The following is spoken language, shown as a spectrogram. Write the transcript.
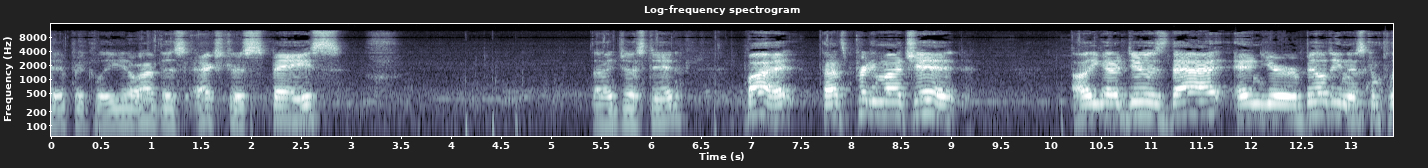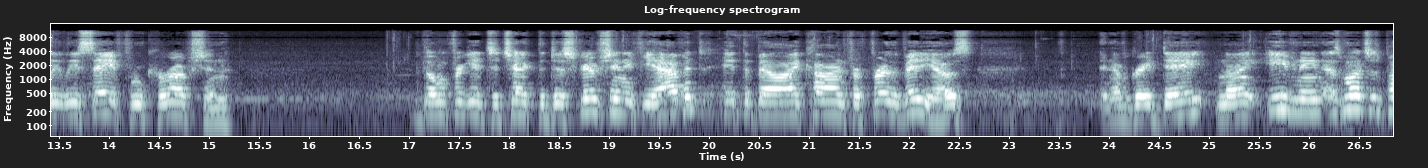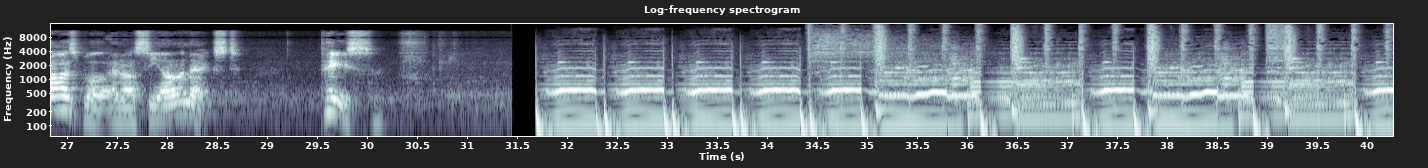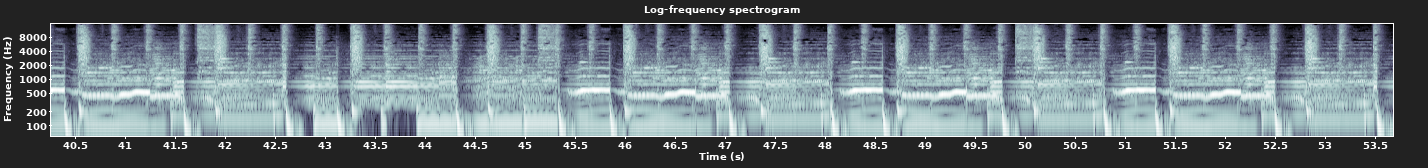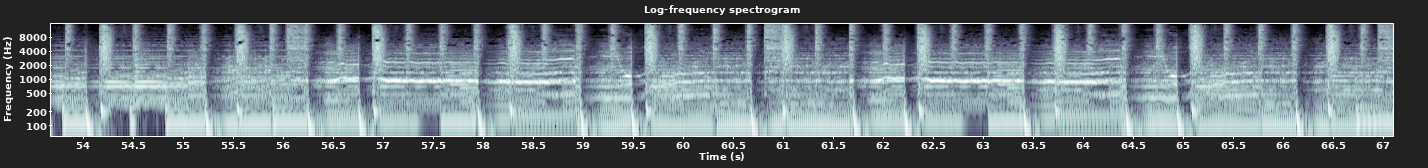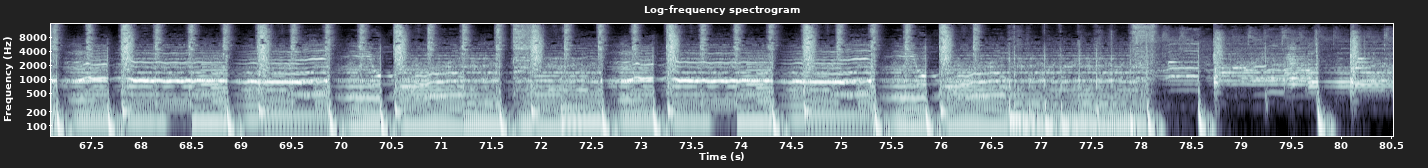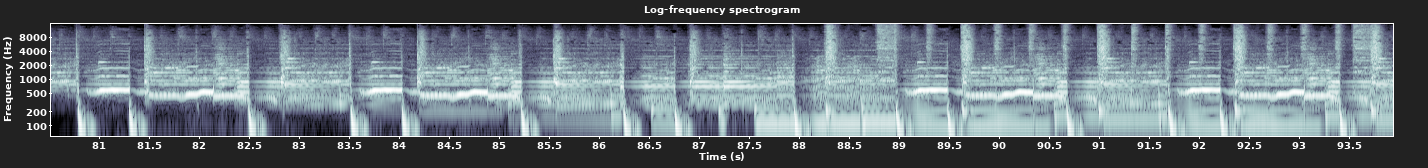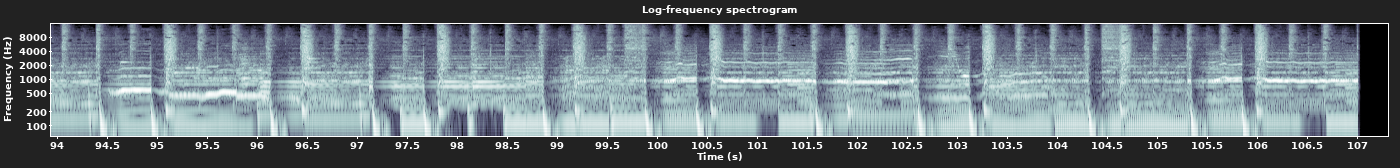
Typically, you don't have this extra space that I just did. But that's pretty much it. All you gotta do is that, and your building is completely safe from corruption. Don't forget to check the description if you haven't. Hit the bell icon for further videos. And have a great day, night, evening, as much as possible. And I'll see you on the next. Peace.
